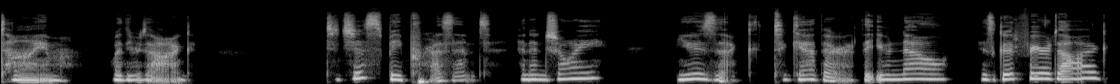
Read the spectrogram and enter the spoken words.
time with your dog to just be present and enjoy music together that you know is good for your dog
